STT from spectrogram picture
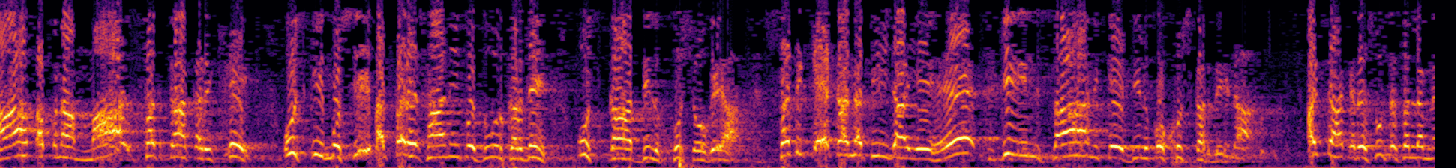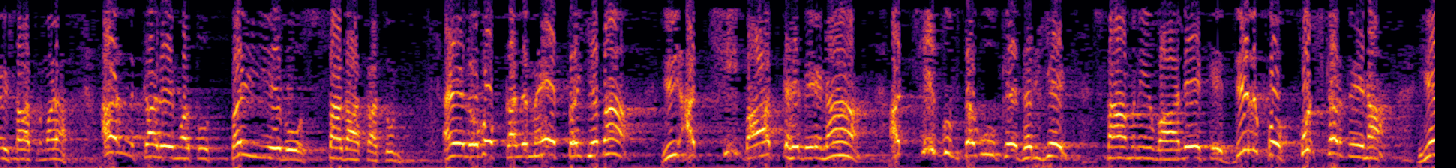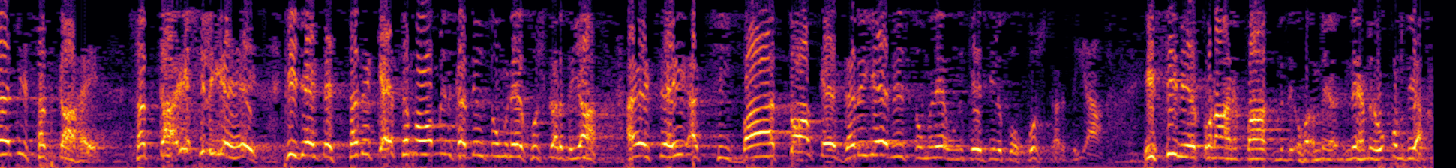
آپ اپنا مال صدقہ کر کے اس کی مصیبت پریشانی کو دور کر دیں، اس کا دل خوش ہو گیا۔ صدقے کا نتیجہ یہ ہے کہ انسان کے دل کو خوش کر دینا۔ اللہ کے رسول صلی اللہ علیہ وسلم نے ساتھ مایا الکرے مت طیب سدا کا تم اے لوگوں کلمے طیبہ، یہ اچھی بات کہہ دینا، اچھی گفتگو کے ذریعے سامنے والے کے دل کو خوش کر دینا، یہ بھی صدقہ ہے۔ صدقہ اس لیے ہے کہ جیسے صدقے سے مومن کا دل تم نے خوش کر دیا، ایسے ہی اچھی باتوں کے ذریعے بھی تم نے ان کے دل کو خوش کر دیا۔ اسی لیے قرآن پاک نے ہمیں حکم دیا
